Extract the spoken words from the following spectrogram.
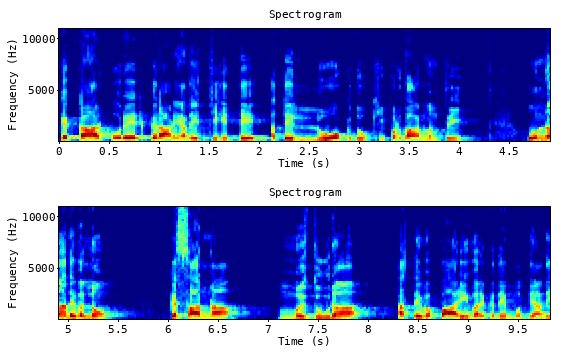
ਕਿ ਕਾਰਪੋਰੇਟ ਘਰਾੜਿਆਂ ਦੇ ਚਹੇਤੇ ਅਤੇ ਲੋਕ ਦੋਖੀ ਪ੍ਰਧਾਨ ਮੰਤਰੀ, ਉਹਨਾਂ ਦੇ ਵੱਲੋਂ ਕਿਸਾਨਾਂ, ਮਜ਼ਦੂਰਾਂ ਅਤੇ ਵਪਾਰੀ ਵਰਗ ਦੇ ਮੁੱਦਿਆਂ ਦੀ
